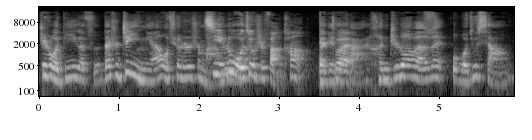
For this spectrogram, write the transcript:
这是我第一个词，但是这一年我确实是麻木。记录就是反抗，这句话很值得玩味。我就想，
